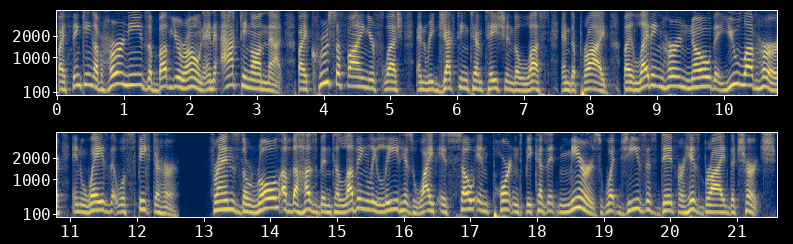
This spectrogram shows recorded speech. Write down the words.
by thinking of her needs above your own and acting on that, by crucifying your flesh and rejecting temptation to lust and to pride, by letting her know that you love her in ways that that will speak to her. Friends, the role of the husband to lovingly lead his wife is so important because it mirrors what Jesus did for his bride, the church.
